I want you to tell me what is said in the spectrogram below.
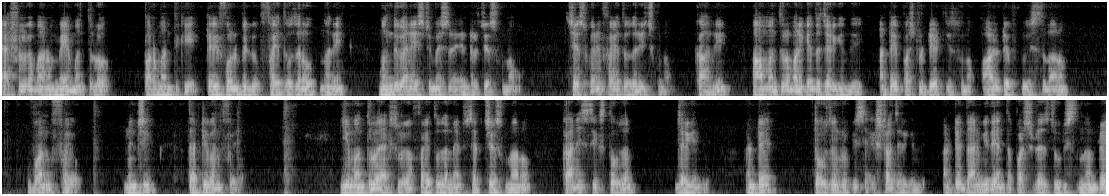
యాక్చువల్గా మనం మే మంత్లో పర్ మంత్కి టెలిఫోన్ బిల్లు ఫైవ్ థౌజండ్ అవుతుందని ముందుగానే ఎస్టిమేషన్ ఎంటర్ చేసుకున్నాము. చేసుకొని ఫైవ్ థౌజండ్ ఇచ్చుకున్నాం కానీ ఆ మంత్లో మనకి ఎంత జరిగింది? అంటే ఫస్ట్ డేట్ తీసుకున్నాం. ఆల్ టైప్ టూ ఇస్తున్నాను. వన్ ఫైవ్ నుంచి థర్టీ వన్ ఫైవ్ ఈ మంత్లో యాక్చువల్గా ఫైవ్ థౌజండ్ నేను సెట్ చేసుకున్నాను. కానీ సిక్స్ థౌజండ్ జరిగింది. అంటే థౌజండ్ రూపీస్ ఎక్స్ట్రా జరిగింది. అంటే దాని మీద ఎంత పర్సెంటేజ్ చూపిస్తుందంటే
